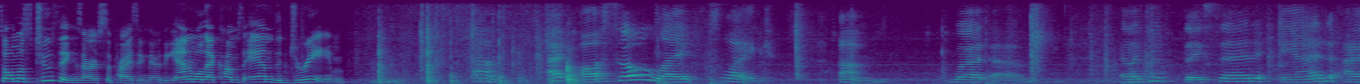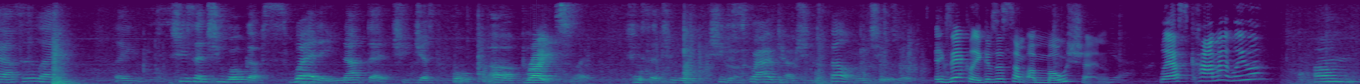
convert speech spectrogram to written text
So almost two things are surprising there: the animal that comes and the dream. Um, I, also liked like um what um I liked what they said and I also like like she said she woke up sweating, not that she just woke up. Right. Like she said she woke she described how she felt when she was waking Exactly. It gives us some emotion. Yeah. Last comment, Leela? Um,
